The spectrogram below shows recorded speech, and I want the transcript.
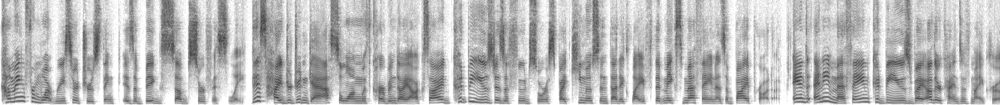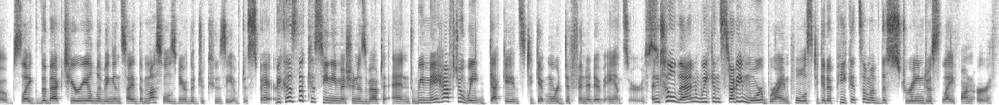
coming from what researchers think is a big subsurface lake. This hydrogen gas, along with carbon dioxide, could be used as a food source by chemosynthetic life that makes methane as a byproduct. And any methane could be used by other kinds of microbes, like the bacteria living inside the mussels near the Jacuzzi of Despair. Because the Cassini mission is about to end, we may have to wait decades to get more definitive answers. Until then, we can study more brine pools to get a peek at some of the strangest life on Earth,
